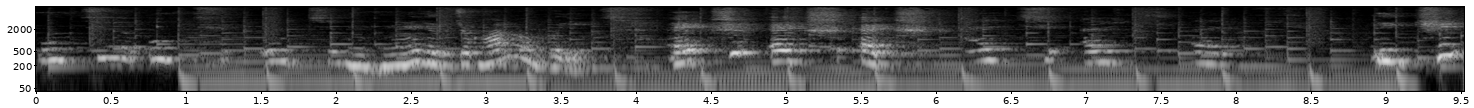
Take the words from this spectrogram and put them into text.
учи учи учи Угу, язичок гарно вгорі. Еч, еч, еч. Эч, эч, эч. Ічи,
